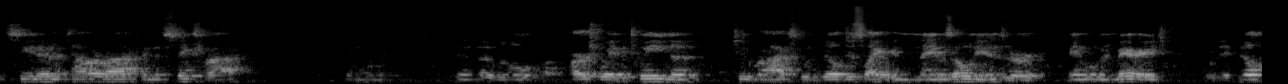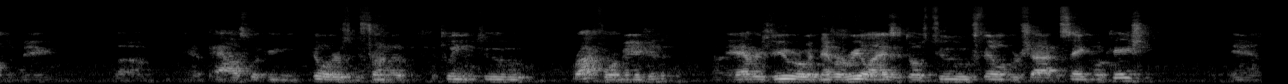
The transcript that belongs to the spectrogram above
You see there the Tower Rock and the Sphinx Rock. And then the little archway between the two rocks was built just like in the Amazonians or man woman marriage, where they built a big um, kind of palace looking pillars in front of between the two rock formations. Uh, the average viewer would never realize that those two films were shot at the same location. And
